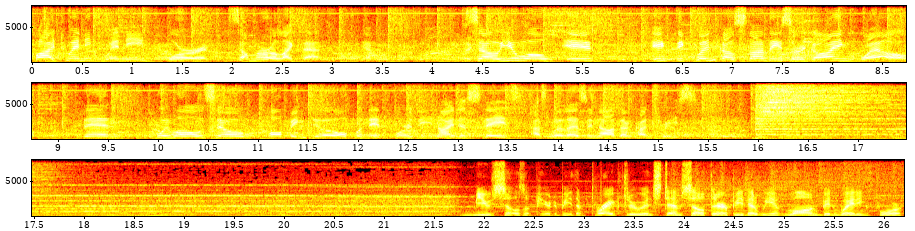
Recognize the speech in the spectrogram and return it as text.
by 2020 or somewhere like that. Yeah. So you will, if, if the clinical studies are going well, then we will also hoping to open it for the United States as well as in other countries. Muse cells appear to be the breakthrough in stem cell therapy that we have long been waiting for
